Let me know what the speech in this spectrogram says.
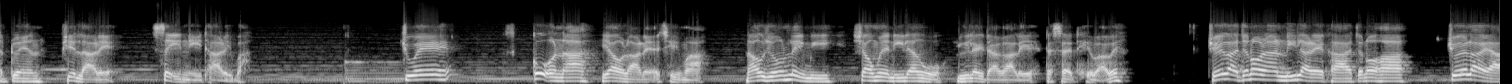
အတွင်းဖြစ်လာတဲ့စိတ်အနေထားတွေပါကျွဲကို့အနာရောက်လာတဲ့အချိန်မှာနောက်ကျုံလှိမ့်ပြီးရှောင်းမဲ့နီးလန်းကိုရွေးလိုက်တာကလည်းတစ်ဆက်သေးပါပဲကျွဲကကျွန်တော်ကနီးလာတဲ့အခါကျွန်တော်ဟာ ကျွဲလာရာ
